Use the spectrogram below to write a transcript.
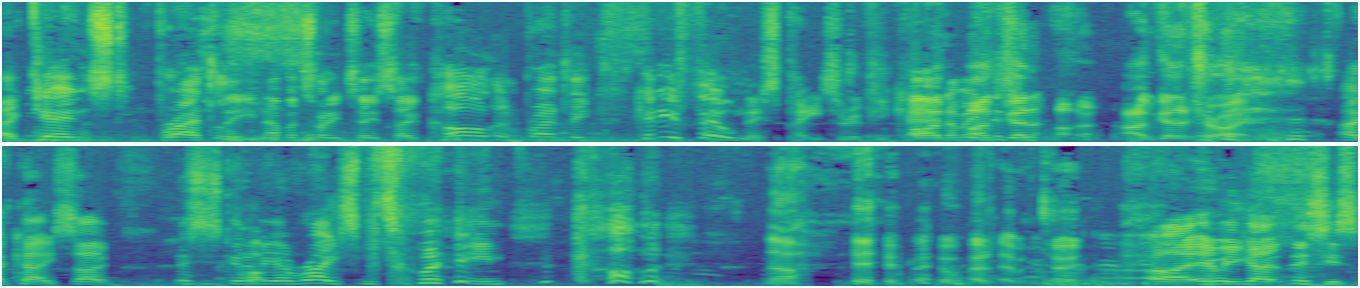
Against Bradley, number twenty-two. So Carl and Bradley, can you film this, Peter, if you can? I'm, I I'm is- I'm gonna try. okay, so this is going to be a race between Carl. No, it won't let me do it. All right, here we go. This is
